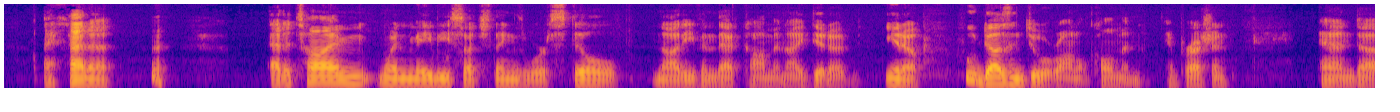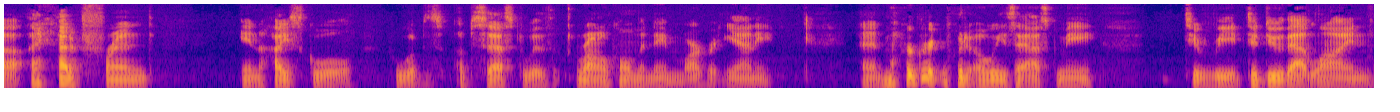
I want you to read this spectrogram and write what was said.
I had a, at a time when maybe such things were still not even that common, I did a, you know, who doesn't do a Ronald Colman impression? And uh, I had a friend in high school who was obsessed with Ronald Colman named Margaret Yanny. And Margaret would always ask me to read to do that line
